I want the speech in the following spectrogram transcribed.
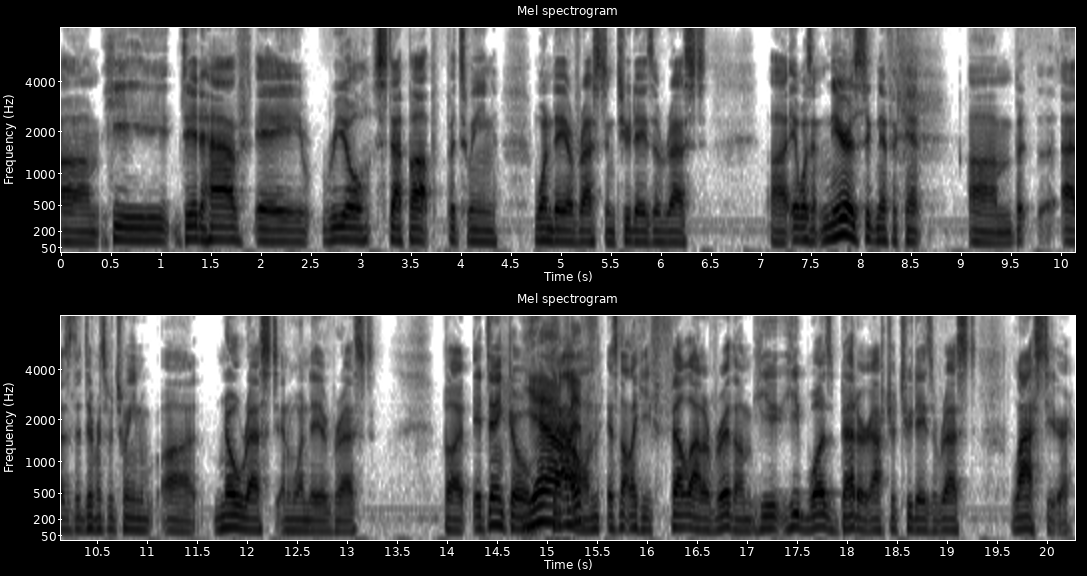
um, he did have a real step up between one day of rest and two days of rest. Uh, it wasn't near as significant, um, but as the difference between uh, no rest and one day of rest. But it didn't go Yeah, down. I've- It's not like he fell out of rhythm. He he was better after two days of rest last year.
